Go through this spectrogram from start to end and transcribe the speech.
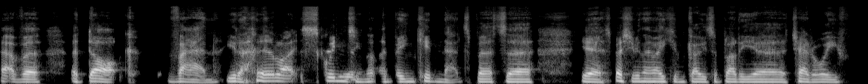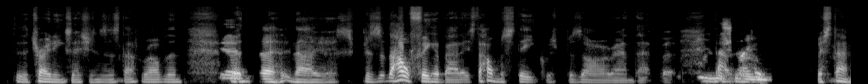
out of a, a dark van. You know, they're like squinting that they've been kidnapped. But uh, yeah, especially when they make him go to bloody uh, Eve to the training sessions and stuff, rather than yeah, But, uh, no, it's biz- the whole thing about it, it's the whole mystique was bizarre around that. But it was a shame West Ham,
